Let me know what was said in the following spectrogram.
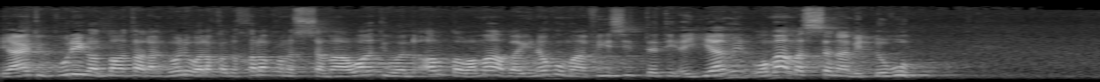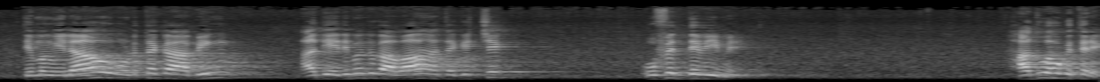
یہ آیت پوری کہ اللہ تعالی انگونی ولقد خلقنا السماوات والارض وما بينهما في سته أيام وما مسنا من لغوب۔ تیمن الہ اڑتا کا بین ادی ادمند کا واہ تا گچک اوفد دیوی میں حدو ہو گترے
